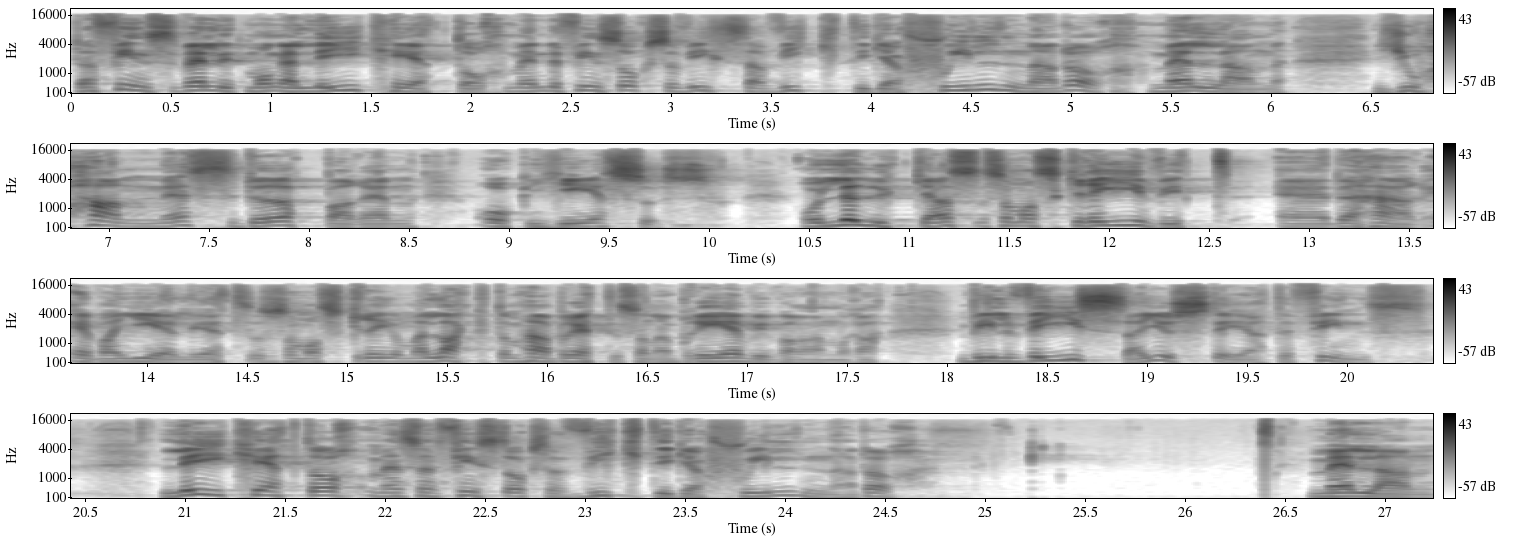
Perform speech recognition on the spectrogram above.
Där finns väldigt många likheter men det finns också vissa viktiga skillnader mellan Johannes döparen och Jesus. Och Lukas som har skrivit eh, det här evangeliet, som har, skrivit, har lagt de här berättelserna bredvid varandra, vill visa just det att det finns likheter men sen finns det också viktiga skillnader mellan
